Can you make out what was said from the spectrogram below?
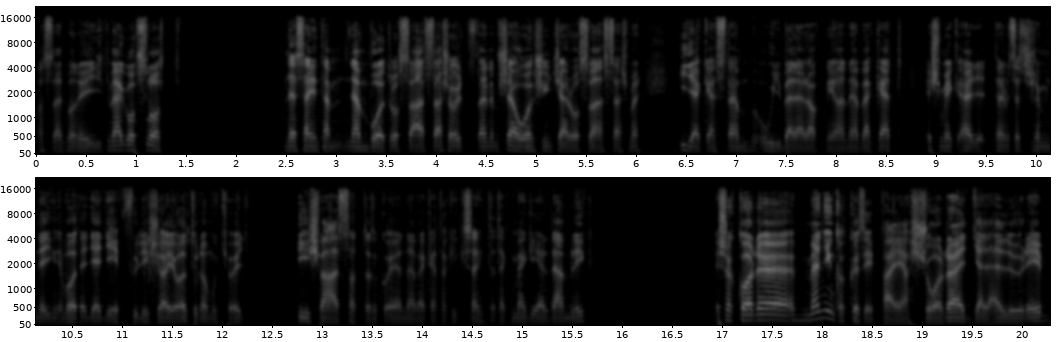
azt lehet mondani, hogy itt megoszlott, de szerintem nem volt rossz választás, ahogy szerintem sehol sincsen rossz választás, mert igyekeztem úgy belerakni a neveket, és még egy, természetesen mindegyik volt egy egyéb fül is, jól tudom, úgyhogy ti is választhattatok olyan neveket, akik szerintetek megérdemlik. És akkor menjünk a középpályás sorra egyel előrébb.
